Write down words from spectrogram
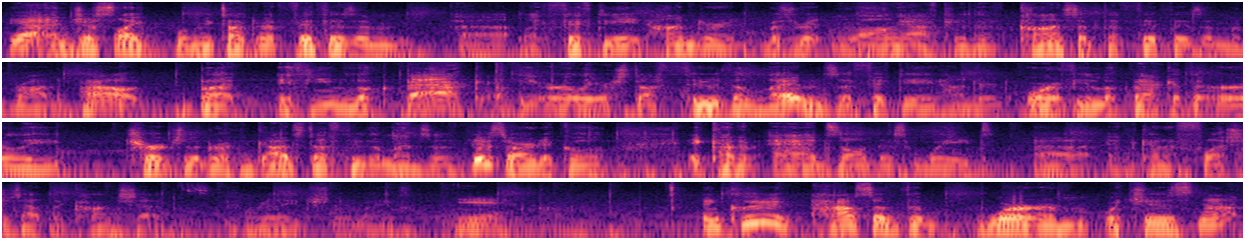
Yeah, and just like when we talked about Fifthism, uh, like 5800 was written long after the concept of Fifthism was brought about. But if you look back at the earlier stuff through the lens of 5800, or if you look back at the early Church of the Broken God stuff through the lens of this article, it kind of adds all this weight uh, and kind of fleshes out the concepts in really interesting ways. Yeah. Included House of the Worm, which is not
